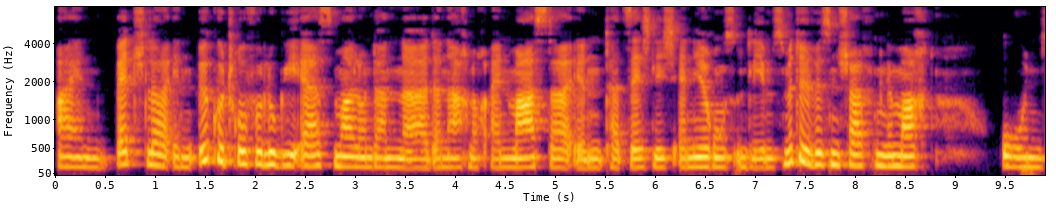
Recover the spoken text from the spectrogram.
ein Bachelor in Ökotrophologie erstmal und dann äh, danach noch einen Master in tatsächlich Ernährungs- und Lebensmittelwissenschaften gemacht und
